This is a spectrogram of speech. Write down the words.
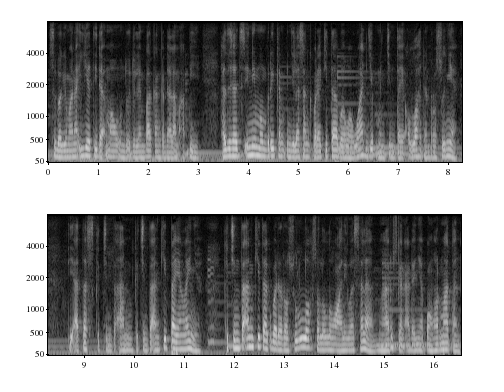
sebagaimana ia tidak mau untuk dilemparkan ke dalam api. Hadis-hadis ini memberikan penjelasan kepada kita bahwa wajib mencintai Allah dan Rasulnya di atas kecintaan-kecintaan kita yang lainnya. Kecintaan kita kepada Rasulullah Shallallahu Alaihi Wasallam mengharuskan adanya penghormatan,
